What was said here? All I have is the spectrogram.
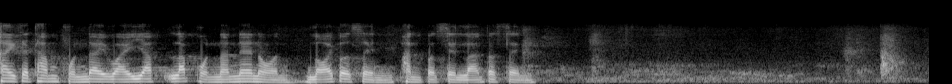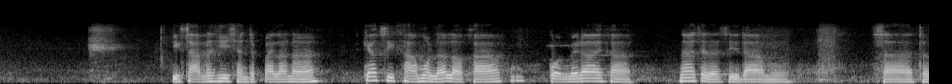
ใครกระทำผลใดไว้ยับรับผลนั้นแน่นอนร้อยเปอร์เซ็นต์พันเปอร์เซ็นต์ล้านเปอร์เซ็นต์อีกสามนาทีฉันจะไปแล้วนะ แก้วสีขาวหมดแล้วเหรอครับกดไม่ได้ค่ะ น่าจะเหลือสีดำสาธุ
